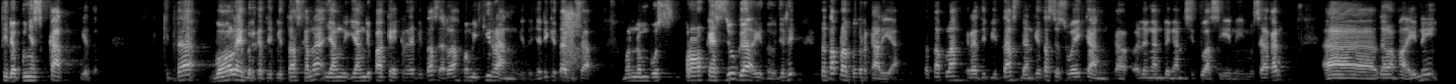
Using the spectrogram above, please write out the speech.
tidak punya sekat gitu. Kita boleh berkreativitas karena yang yang dipakai kreativitas adalah pemikiran gitu. Jadi kita bisa menembus prokes juga gitu. Jadi tetaplah berkarya tetaplah kreativitas dan kita sesuaikan dengan dengan situasi ini. Misalkan uh, dalam hal ini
